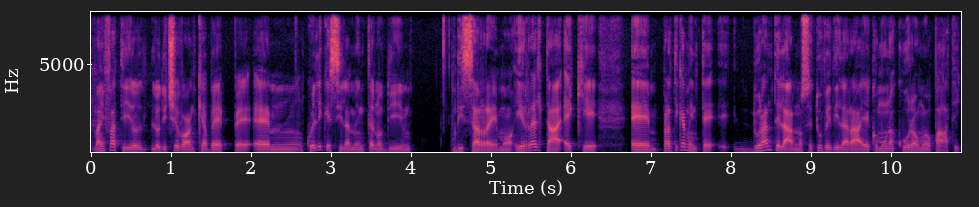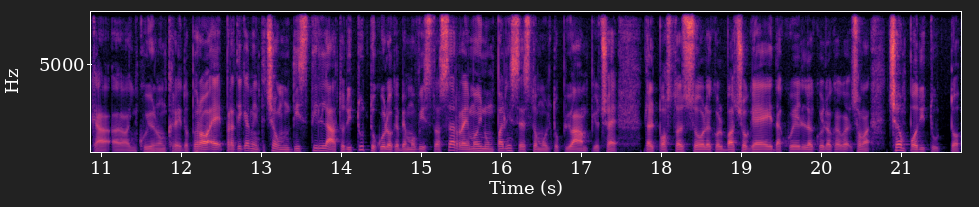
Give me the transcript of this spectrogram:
Ma infatti lo, lo dicevo anche a Beppe, ehm, quelli che si lamentano di, di Sanremo, in realtà è che ehm, praticamente eh, durante l'anno, se tu vedi la RAI, è come una cura omeopatica, eh, in cui io non credo, però è praticamente c'è un distillato di tutto quello che abbiamo visto a Sanremo in un palinsesto molto più ampio, cioè dal posto al sole col bacio gay, da quel, quello che, insomma, c'è un po' di tutto.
